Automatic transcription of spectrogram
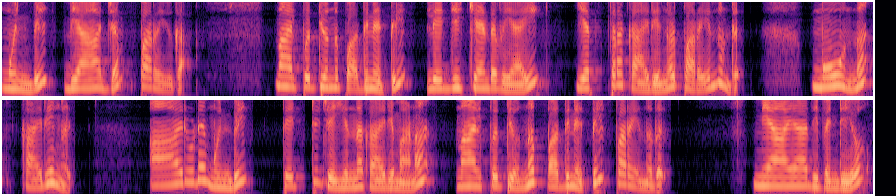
മുൻപിൽ വ്യാജം പറയുക. നാൽപ്പത്തിയൊന്ന് പതിനെട്ടിൽ ലജ്ജിക്കേണ്ടവയായി എത്ര കാര്യങ്ങൾ പറയുന്നുണ്ട്? മൂന്ന് കാര്യങ്ങൾ. ആരുടെ മുൻപിൽ തെറ്റു ചെയ്യുന്ന കാര്യമാണ് നാൽപ്പത്തിയൊന്ന് പതിനെട്ടിൽ പറയുന്നത്? ന്യായാധിപന്റെയോ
